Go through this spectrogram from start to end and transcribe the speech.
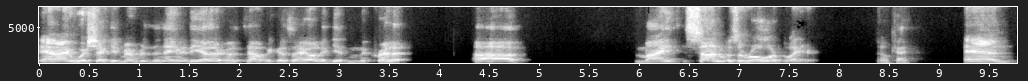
and I wish I could remember the name of the other hotel because I ought to give them the credit. Uh, my son was a rollerblader. Okay. And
